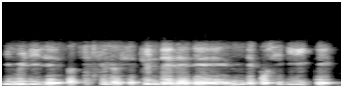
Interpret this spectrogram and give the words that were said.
immunisés. C'est une, c'est une des, des, une des possibilités.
